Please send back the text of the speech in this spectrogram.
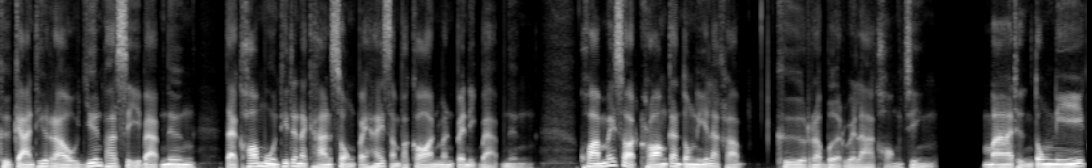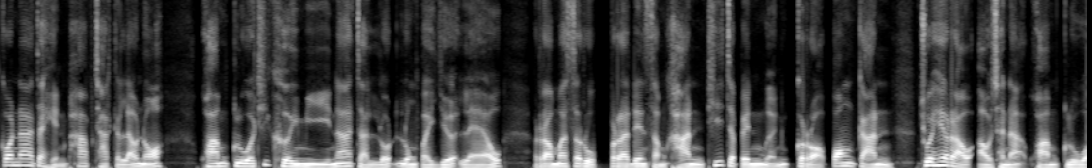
คือการที่เรายื่นภาษีแบบหนึ่งแต่ข้อมูลที่ธนาคารส่งไปให้สัมภากรมันเป็นอีกแบบหนึ่งความไม่สอดคล้องกันตรงนี้แหละครับ คือระเบิดเวลาของจริง มาถึงตรงนี้ก็น่าจะเห็นภาพชัดกันแล้วเนาะ ความกลัวที่เคยมีน่าจะลดลงไปเยอะแล้ว เรามาสรุปประเด็นสำคัญที่จะเป็นเหมือนกรอบป้องกัน ช่วยให้เราเอาชนะความกลัว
